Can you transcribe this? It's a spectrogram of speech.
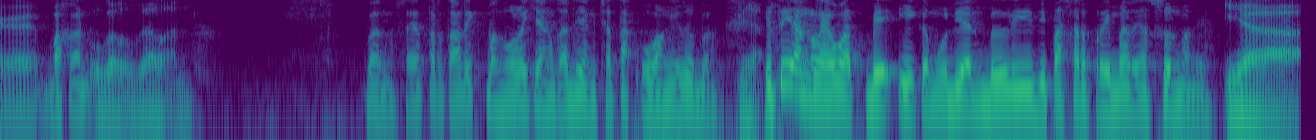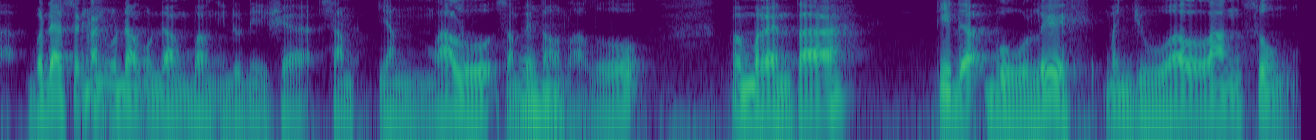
eh, bahkan ugal-ugalan. Bang, saya tertarik mengulik yang tadi yang cetak uang itu bang. Iya. Itu yang lewat BI kemudian beli di pasar primernya Sun bang ya? Ya, berdasarkan Undang-Undang Bank Indonesia yang lalu sampai tahun lalu, pemerintah tidak boleh menjual langsung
